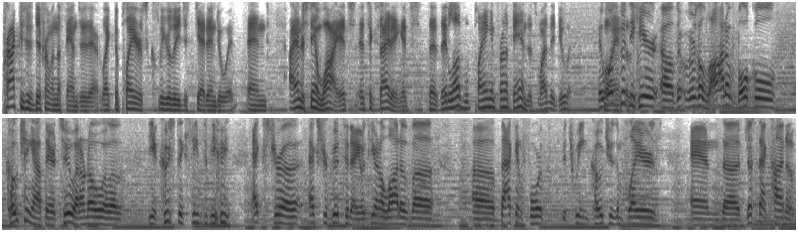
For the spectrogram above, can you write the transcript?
practice is different when the fans are there. Like the players clearly just get into it. And I understand why. It's it's exciting. It's they love playing in front of fans. That's why they do it. It well, was good to hear. Uh, there was a lot of vocal coaching out there too. I don't know. Uh, the acoustics seem to be extra extra good today. I was hearing a lot of uh, uh, back and forth between coaches and players, and uh, just that kind of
